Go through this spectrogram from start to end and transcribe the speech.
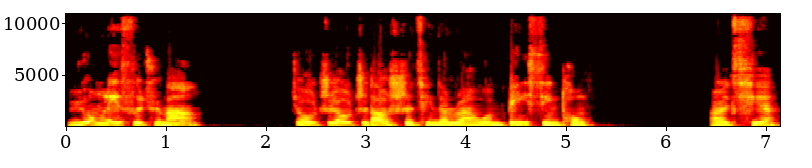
于庸礼死去嘛，就只有知道实情的阮文斌心痛，而且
